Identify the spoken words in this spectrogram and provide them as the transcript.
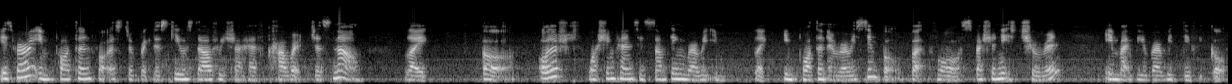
it's very important for us to break the skills down which I have covered just now. Like, uh, washing hands is something very Im- like important and very simple, but for special needs children, it might be very difficult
